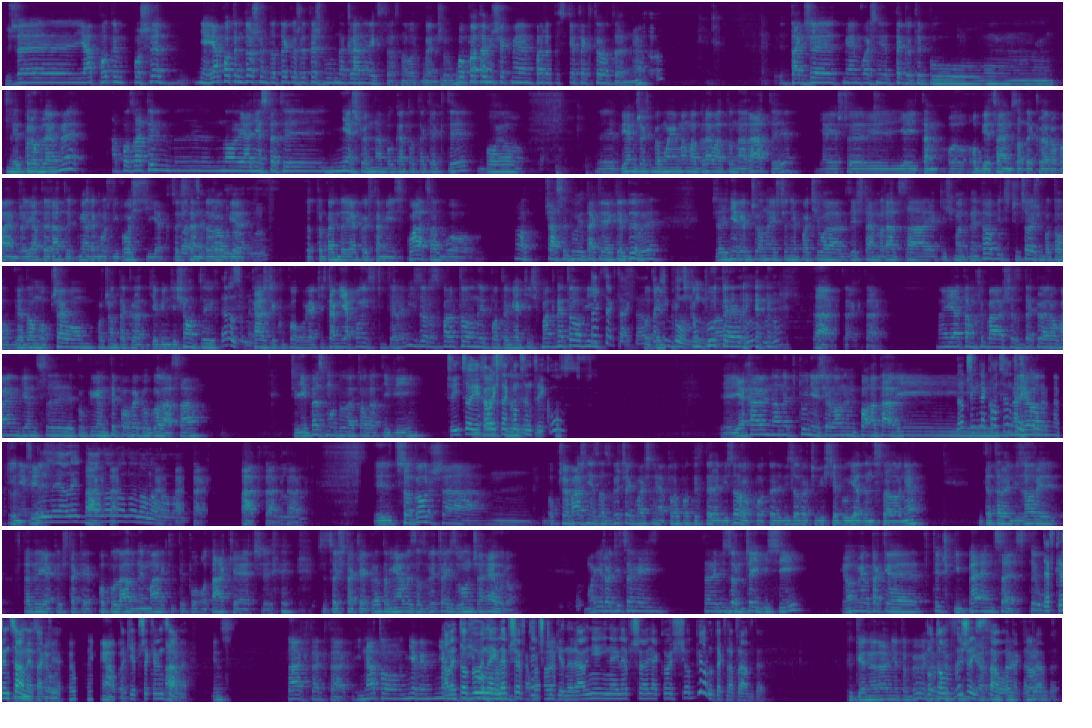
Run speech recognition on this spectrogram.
że ja potem poszedłem, nie, ja potem doszedłem do tego, że też był nagrany Extras na Workbenchu, bo potem już jak miałem parę dyskietek, to ten, nie? Mhm. Także miałem właśnie tego typu mm, problemy, a poza tym y, no ja niestety nie szłem na bogato tak jak ty, bo y, wiem, że chyba moja mama brała to na raty. Ja jeszcze jej tam obiecałem, zadeklarowałem, że ja te raty w miarę możliwości, jak coś tam dorobię, Mhm, mhm. to, to będę jakoś tam jej spłacał, bo no, czasy były takie, jakie były, że nie wiem, czy ona jeszcze nie płaciła gdzieś tam rat za jakiś magnetowid czy coś, bo to wiadomo, przełom, początek lat 90. Ja rozumiem. Każdy kupował jakiś tam japoński telewizor z Baltony, potem jakiś magnetowid. Tak, tak, tak. No, Potem taki jakiś boom. komputer. No. Tak, tak, tak. No i ja tam chyba się zdeklarowałem, więc y, kupiłem typowego Golasa, czyli bez modulatora TV. Czyli co, jechałeś Bez, na y, koncentryku? Jechałem na Neptunie zielonym po Atari. No, czyli na Na koncentryku. zielonym Neptunie, Czyli, wiesz. no, ale no, Tak, no, tak, no, no, no, no, tak, no, no. tak, tak, tak, tak, Mhm. tak. Y, Co gorsza, mm, bo przeważnie zazwyczaj właśnie a propos tych telewizorów, bo telewizor oczywiście był jeden w salonie i te telewizory wtedy jakieś takie popularne marki typu Otake czy, czy coś takiego, to miały zazwyczaj złącze euro. Moi rodzice mieli telewizor JVC i on miał takie wtyczki BNC z tyłu. Te wkręcane takie. Euro. Nie miały. Takie przekręcane. Tak, więc tak, tak, tak. I na to nie wiem. Nie ale wiem, to były najlepsze wtyczki ale generalnie i najlepsza jakość odbioru tak naprawdę. Generalnie to były. Bo to wyżej wtyczki, a sam stało tak naprawdę.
